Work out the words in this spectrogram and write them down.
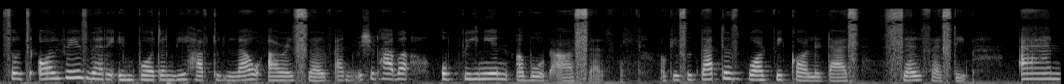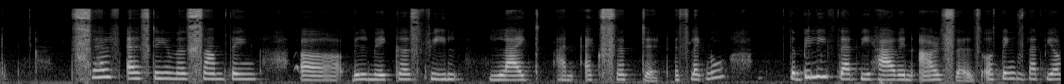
So it's always very important we have to love ourselves and we should have a opinion about ourselves okay so that is what we call it as self-esteem. And self-esteem is something uh, will make us feel liked and accepted. It's like no the belief that we have in ourselves or things that we are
